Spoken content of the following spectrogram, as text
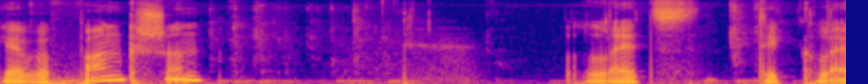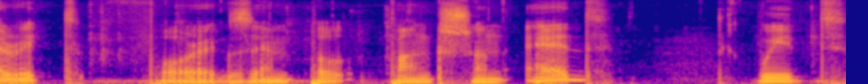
have a function. Let's declare it, for example, function add with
